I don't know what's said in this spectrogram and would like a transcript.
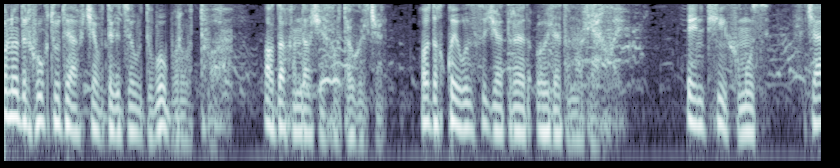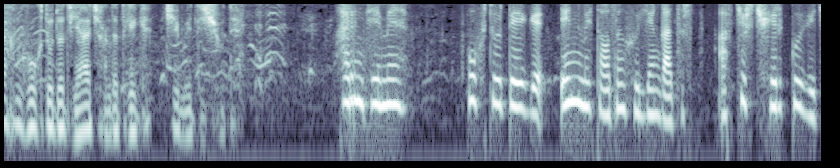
Өнөөдөр хүүхдүүдээ авч явдаг зөв двөө буруутв. Одоохондоо ч яхав тоглож байна. Одохгүй үлсэж ядраад уйлаад онол яах вэ? Эндхийн хүмүүс жаахан хүүхдүүдэд яаж ханддгийг чи мэдэн шүү дээ. Харин тийм ээ. Хүүхдүүдийг энэ мэт олон хөлийн газарт авчирч хэрэггүй гэж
